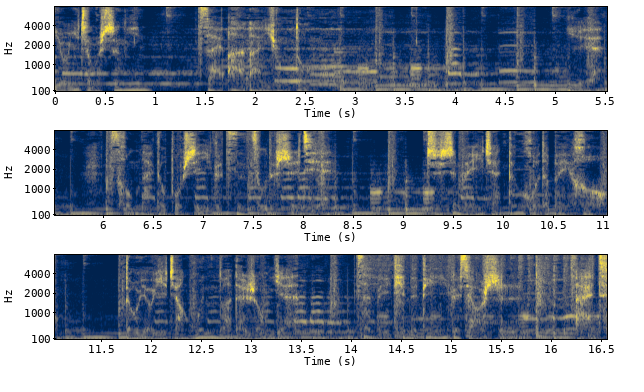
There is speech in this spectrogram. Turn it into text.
有一种声音在暗暗涌动。夜从来都不是一个自足的世界，只是每一盏灯火的背后，都有一张温暖的容颜。在每天的第一个小时，at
